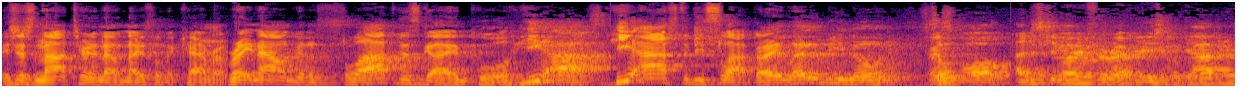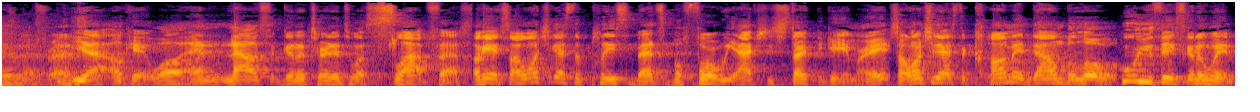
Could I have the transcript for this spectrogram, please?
It's just not turning out nice on the camera. Right now, I'm gonna slap this guy in pool. He asked. He asked to be slapped, all right? Let it be known. First of all, I just came out here for recreational gatherings with my friends. Yeah, okay, well, and now it's gonna turn into a slap fest. Okay, so I want you guys to place bets before we actually start the game, alright? So I want you guys to comment down below who you think's gonna win.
